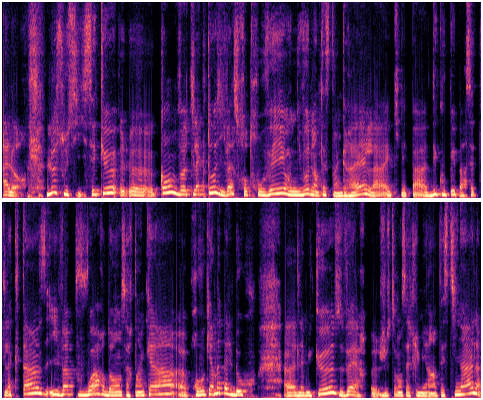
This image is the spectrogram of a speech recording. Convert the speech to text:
Alors, le souci, c'est que euh, quand votre lactose, il va se retrouver au niveau de l'intestin grêle, là, et qu'il n'est pas découpé par cette lactase, il va pouvoir, dans certains cas, euh, provoquer un appel d'eau euh, de la muqueuse vers justement cette lumière intestinale,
